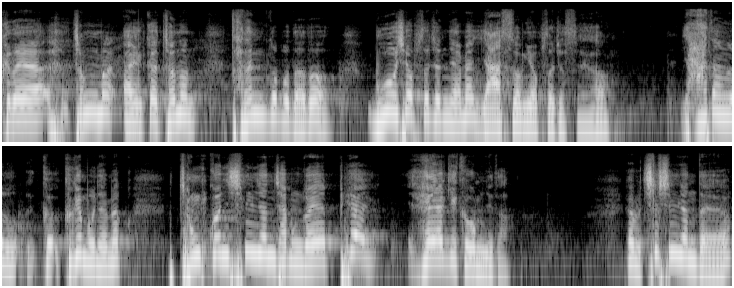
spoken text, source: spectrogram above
그래야 정말, 아, 그러니까 저는 다른 것보다도 무엇이 없어졌냐면 야성이 없어졌어요. 야당을, 그, 그게 뭐냐면 정권 10년 잡은 거에 폐약, 해약이 그겁니다. 여러분, 70년대에요.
